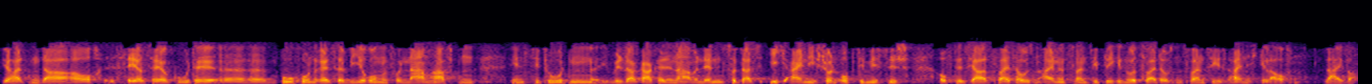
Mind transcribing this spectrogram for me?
Wir hatten da auch sehr sehr gute äh, Buchungen, Reservierungen von namhaften Instituten. Ich will da gar keine Namen nennen, so dass ich eigentlich schon optimistisch auf das Jahr 2021 blicke. Nur 2020 ist eigentlich gelaufen, leider.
